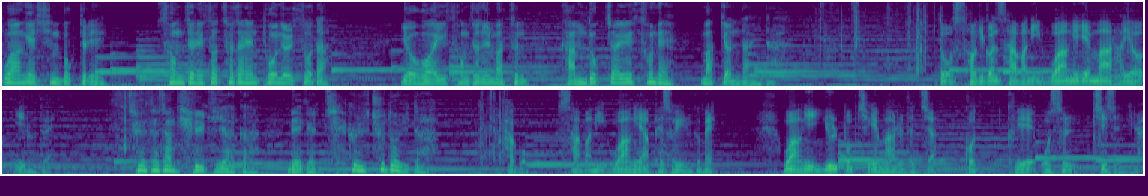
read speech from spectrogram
왕의 신복들이 성전에서 찾아낸 돈을 쏟아 여호와의 성전을 맡은 감독자의 손에 맡겼나이다. 또 서기관 사반이 왕에게 말하여 이르되 제사장 힐기야가 내게 책을 주더이다. 하고 사반이 왕의 앞에서 읽음에 왕이 율법책의 말을 듣자 곧 그의 옷을 찢으니라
